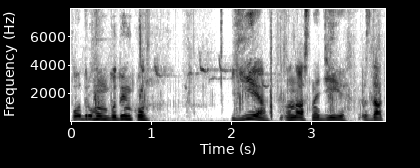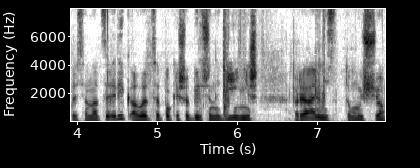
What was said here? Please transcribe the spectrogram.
По другому будинку є у нас надії здатися на цей рік, але це поки що більше надії, ніж реальність, тому що.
